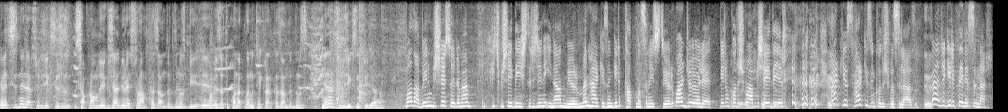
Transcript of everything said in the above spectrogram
Evet siz neler söyleyeceksiniz? Safranbolu'ya güzel bir restoran kazandırdınız. Bir e, Özeto konaklarını tekrar kazandırdınız. Neler söyleyeceksiniz Hülya Hanım? Valla benim bir şey söylemem hiçbir şey değiştireceğine inanmıyorum. Ben herkesin gelip tatmasını istiyorum. Anca öyle. Benim konuşmam bir şey değil. Herkes herkesin konuşması lazım. Evet. Bence gelip denesinler.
